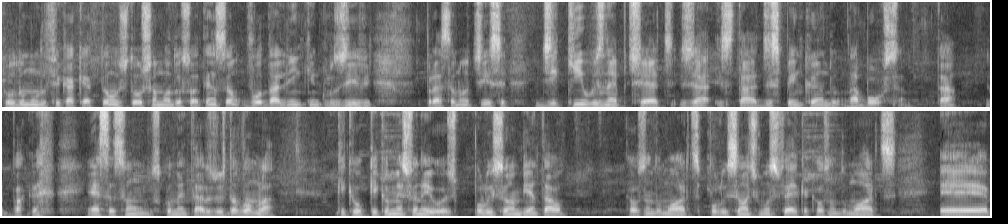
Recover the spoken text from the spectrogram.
todo mundo fica quieto. Então, estou chamando a sua atenção, vou dar link, inclusive, para essa notícia de que o Snapchat já está despencando na bolsa, tá? Esses são os comentários hoje. Então, vamos lá. O que, que, eu, que, que eu mencionei hoje? Poluição ambiental, causando mortes, poluição atmosférica, causando mortes, é,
